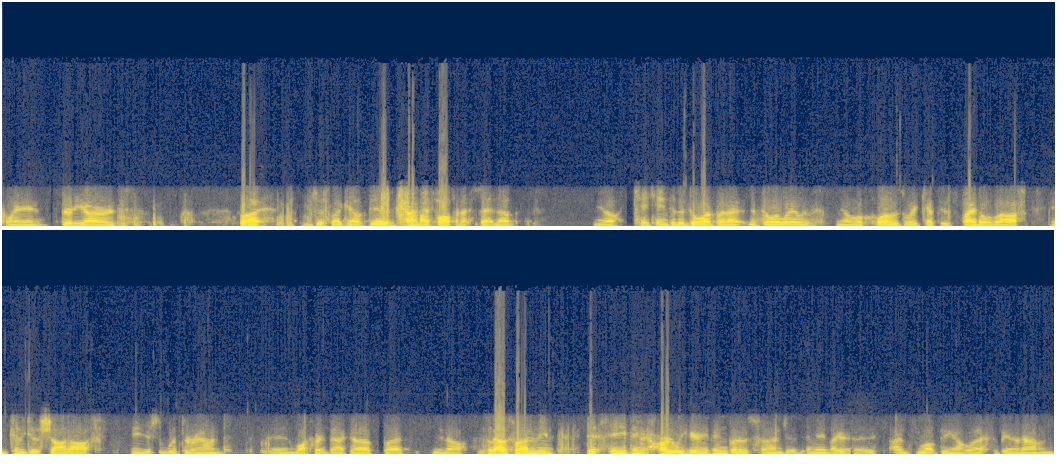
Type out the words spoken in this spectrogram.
point in 30 yards. But just like elk did, kind of my fault for not setting up. You know, he came to the door, but I, the doorway was, you know, a little closed where he kept his vitals off and couldn't get a shot off. And he just whipped around and walked right back up. But you know, so that was fun. I mean, didn't see anything, hardly hear anything, but it was fun. Just, I mean, like I said, I love being out west and being in the mountains.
